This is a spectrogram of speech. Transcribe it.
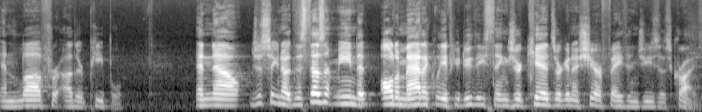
and love for other people. And now, just so you know, this doesn't mean that automatically, if you do these things, your kids are going to share faith in Jesus Christ.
